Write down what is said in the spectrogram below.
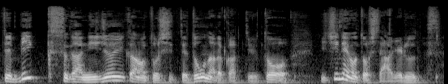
で、ビックスが20以下の年ってどうなるかっていうと、1年を通して上げるんです。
